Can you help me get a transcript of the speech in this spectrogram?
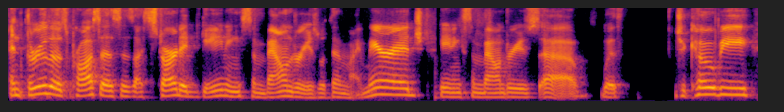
And through those processes i started gaining some boundaries within my marriage gaining some boundaries uh, with jacoby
